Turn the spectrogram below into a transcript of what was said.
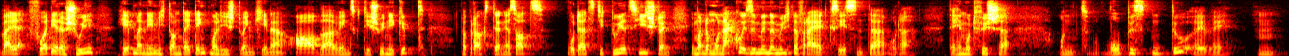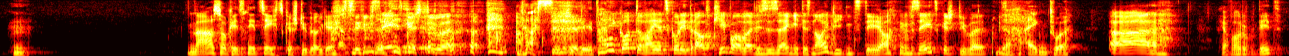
Weil vor der Schule hätte man nämlich dann dein Denkmal hinstellen können. Aber wenn es die Schule nicht gibt, dann brauchst du einen Ersatz. Wo darfst die du jetzt hinstellen? Ich meine, der Monaco ist immer in der Münchner Freiheit gesessen, der, oder der Helmut Fischer. Und wo bist denn du? Ey, Na, sag jetzt nicht 60er Stübel, gell? Im 60er-Stüber. Na, sicher nicht. Mein Gott, da war ich jetzt gar nicht drauf gekommen, aber das ist eigentlich das Naheliegendste, ja, im 60er-Stüber. Ja, Eigentor. Ah, ja, warum nicht?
